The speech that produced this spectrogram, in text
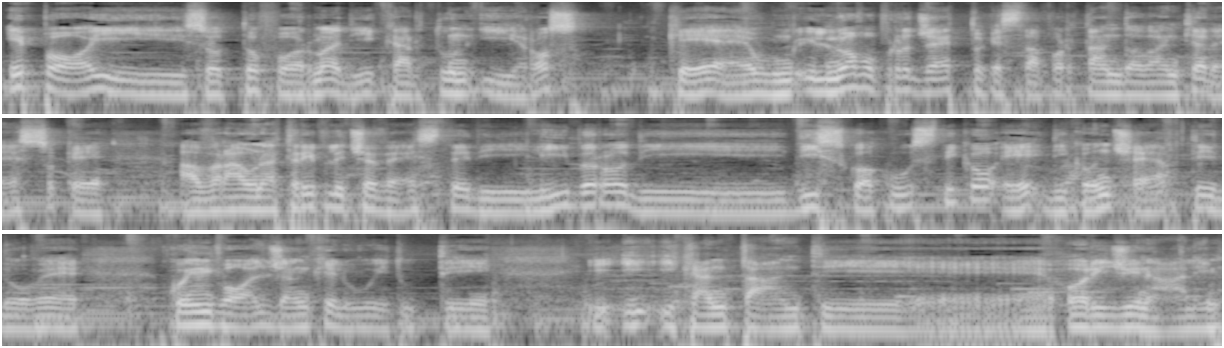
e poi sotto forma di Cartoon Heroes, che è un, il nuovo progetto che sta portando avanti adesso, che avrà una triplice veste di libro, di disco acustico e di concerti dove coinvolge anche lui tutti i, i, i cantanti eh, originali.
